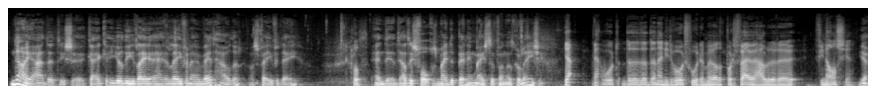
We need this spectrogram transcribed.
Nou ja, dat is. eh, kijk, jullie le- leveren een wethouder als VVD. Klopt? En de- dat is volgens mij de penningmeester van het college. Ja, ja woord, de, de, de, nee, niet de woordvoerder, maar wel de portefeuillehouder eh, Financiën. Ja.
